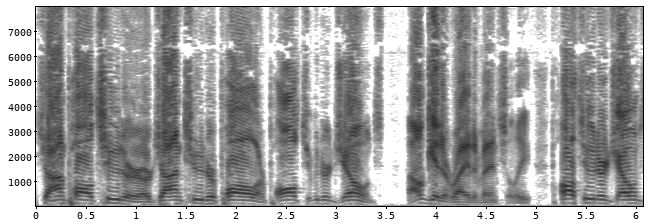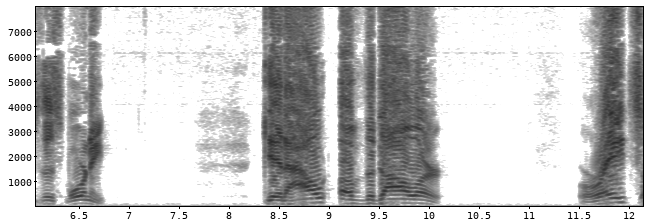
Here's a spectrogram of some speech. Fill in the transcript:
John Paul Tudor or John Tudor Paul or Paul Tudor Jones. I'll get it right eventually. Paul Tudor Jones this morning. Get out of the dollar. Rates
